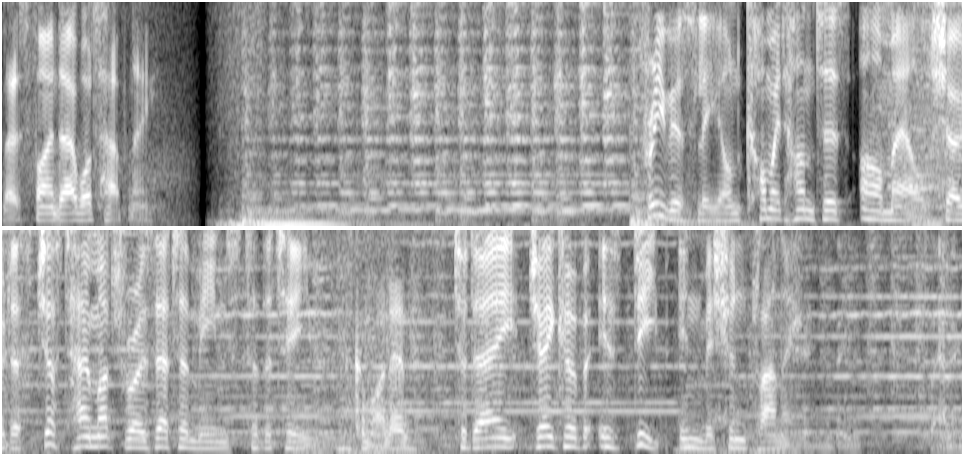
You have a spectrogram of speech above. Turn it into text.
Let's find out what's happening. Previously on Comet Hunters, Armel showed us just how much Rosetta means to the team. Come on in. Today, Jacob is deep in mission planning. Planning.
